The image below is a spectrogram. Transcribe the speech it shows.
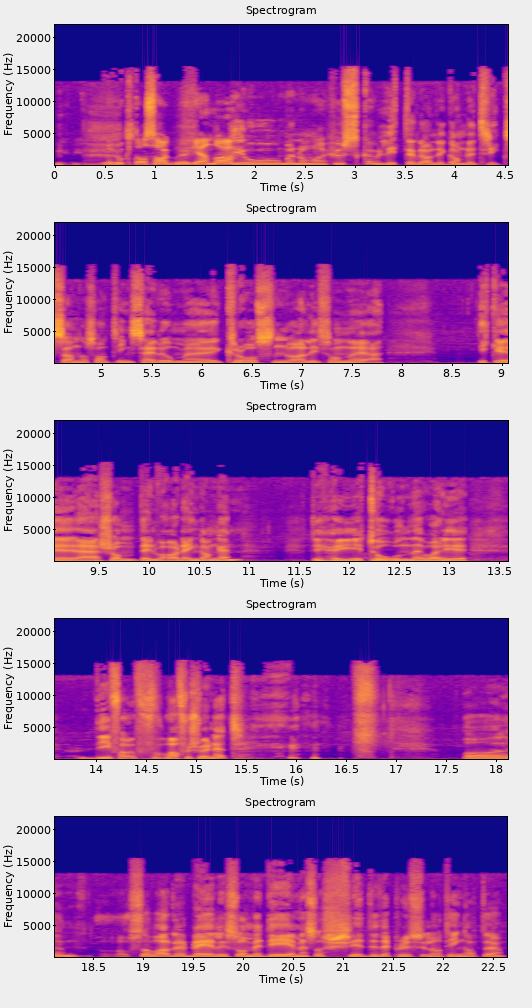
Det lukta sagmuggen da. Jo, men man husker jo litt de gamle triksene og sånne ting, selv om uh, Kråsen var litt sånn eh, Ikke er som den var den gangen. De høye tonene var, de var forsvunnet. og, og så det, ble det liksom med det, men så skjedde det plutselig noen ting at eh,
